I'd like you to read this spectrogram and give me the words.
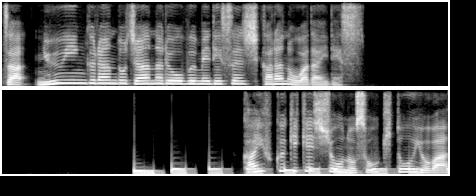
ザ・ニューイングランド・ジャーナル・オブ・メディスン誌からの話題です。回復期血漿の早期投与は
